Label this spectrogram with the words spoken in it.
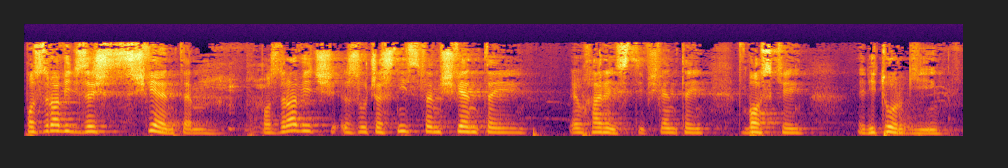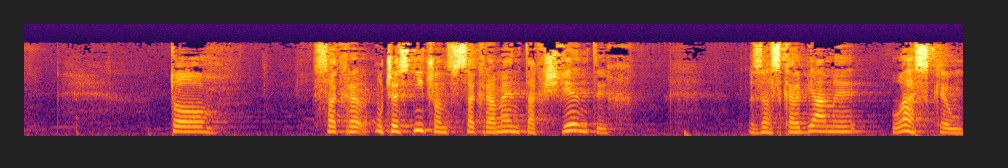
pozdrowić ze świętem, pozdrowić z uczestnictwem świętej Eucharystii, w świętej, w boskiej liturgii. To sakra, uczestnicząc w sakramentach świętych, zaskarbiamy łaskę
